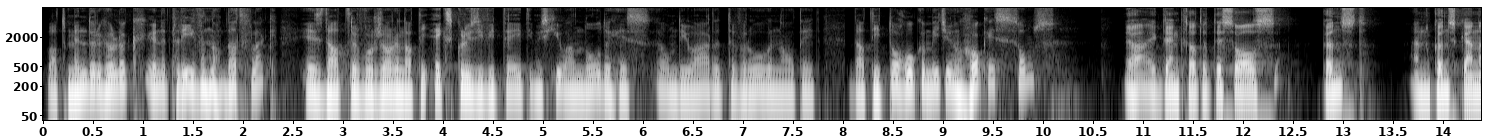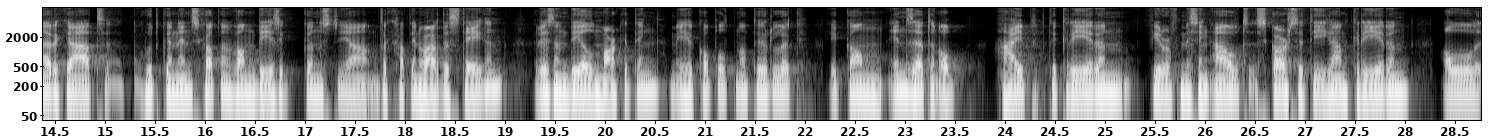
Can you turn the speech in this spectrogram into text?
wat minder geluk in het leven op dat vlak? Is dat ervoor zorgen dat die exclusiviteit, die misschien wel nodig is om die waarde te verhogen altijd, dat die toch ook een beetje een gok is soms? Ja, ik denk dat het is zoals kunst. Een kunstkenner gaat goed kunnen inschatten van deze kunst, ja, dat gaat in waarde stijgen. Er is een deel marketing mee gekoppeld natuurlijk. Je kan inzetten op hype te creëren, fear of missing out, scarcity gaan creëren. Al,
